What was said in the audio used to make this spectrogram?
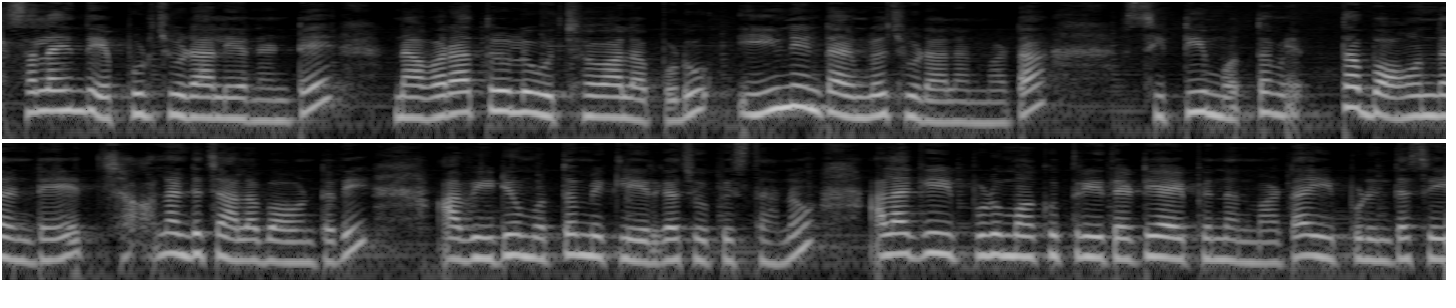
అసలైంది ఎప్పుడు చూడాలి అని అంటే నవరాత్రులు ఉత్సవాలప్పుడు ఈవినింగ్ టైంలో చూడాలన్నమాట. సిటీ మొత్తం ఎంత బాగుందంటే చాలా అంటే చాలా బాగుంటుంది. ఆ వీడియో మొత్తం మీకు క్లియర్గా చూపిస్తాను. అలాగే ఇప్పుడు మాకు త్రీ థర్టీ అయిపోయిందనమాట ఇప్పుడు ఇంత సే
